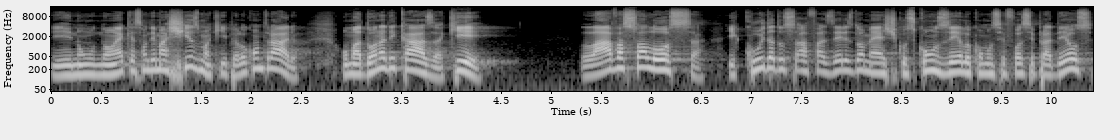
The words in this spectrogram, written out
e não, não é questão de machismo aqui, pelo contrário, uma dona de casa que lava sua louça e cuida dos afazeres domésticos com zelo, como se fosse para Deus,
